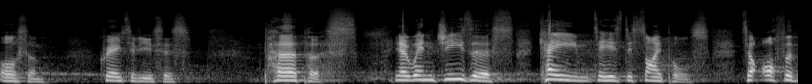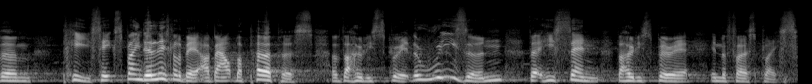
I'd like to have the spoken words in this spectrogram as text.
Awesome. Creative uses. Purpose. You know, when Jesus came to his disciples to offer them peace, he explained a little bit about the purpose of the Holy Spirit, the reason that he sent the Holy Spirit in the first place.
